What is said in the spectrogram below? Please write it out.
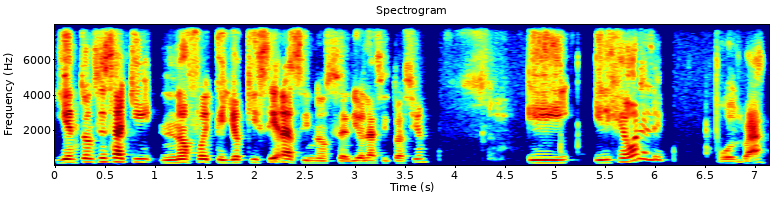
Y entonces aquí no fue que yo quisiera, sino se dio la situación. Y, y dije, órale, pues va,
